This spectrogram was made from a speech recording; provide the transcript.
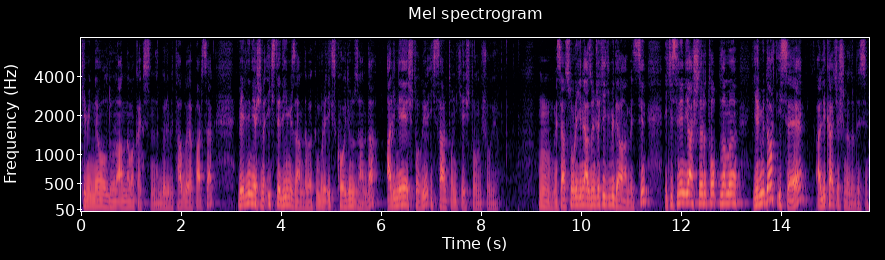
kimin ne olduğunu anlamak açısından böyle bir tablo yaparsak velinin yaşına x dediğimiz anda bakın buraya x koyduğunuz anda Ali neye eşit oluyor? x artı 12 eşit olmuş oluyor. Hmm, mesela soru yine az önceki gibi devam etsin. İkisinin yaşları toplamı 24 ise Ali kaç yaşındadır desin.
